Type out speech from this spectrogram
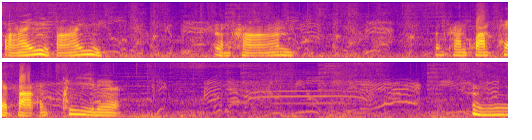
ไปไปลำคาญลำคาญความแผกปากของพี่เนี่ยอืม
